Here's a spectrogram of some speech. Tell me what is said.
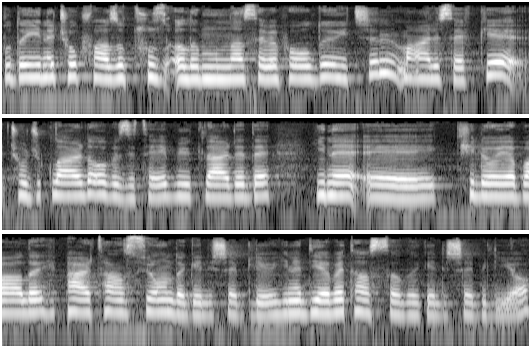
Bu da yine çok fazla tuz alımına sebep olduğu için maalesef ki çocuklarda obeziteye, büyüklerde de yine e, kiloya bağlı hipertansiyon da gelişebiliyor. Yine diyabet hastalığı gelişebiliyor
